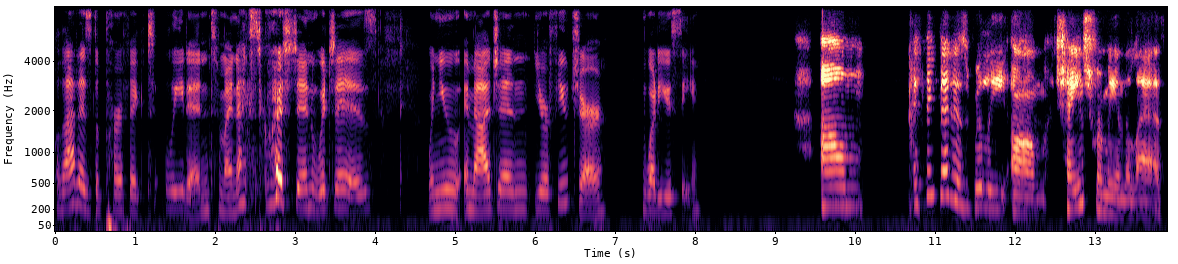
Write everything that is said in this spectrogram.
Well, that is the perfect lead in to my next question, which is when you imagine your future, what do you see? Um, I think that has really um, changed for me in the last,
